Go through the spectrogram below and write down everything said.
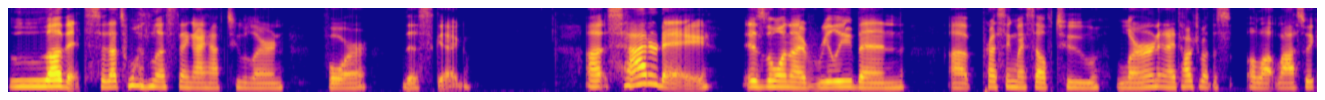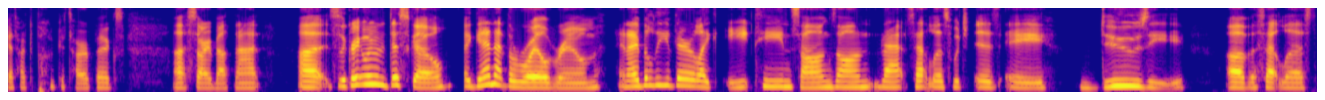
love it. So that's one less thing I have to learn for this gig. Uh, Saturday is the one that I've really been uh, pressing myself to learn. And I talked about this a lot last week. I talked about guitar picks. Uh, sorry about that. Uh, it's the Great Women of Disco, again at the Royal Room. And I believe there are like 18 songs on that set list, which is a doozy of a set list.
